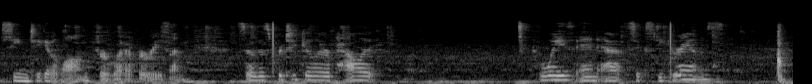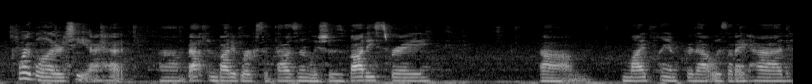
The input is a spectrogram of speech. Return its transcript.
seem to get along for whatever reason. So this particular palette weighs in at 60 grams. For the letter T, I had um, Bath & Body Works 1000 Wishes Body Spray. Um, my plan for that was that I had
